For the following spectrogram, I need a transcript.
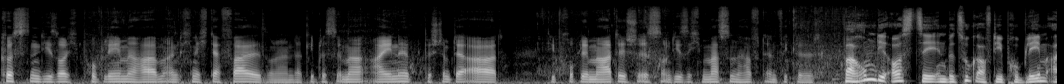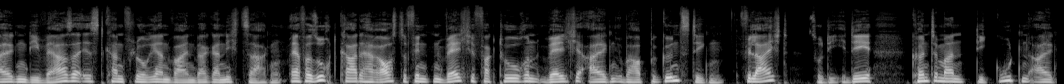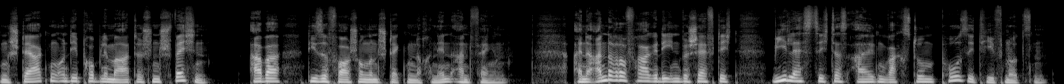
Küsten, die solche Probleme haben, eigentlich nicht der Fall, sondern da gibt es immer eine bestimmte Art die problematisch ist und die sich massenhaft entwickelt. Warum die Ostsee in Bezug auf die Problemalgen diverser ist, kann Florian Weinberger nicht sagen. Er versucht gerade herauszufinden, welche Faktoren welche Algen überhaupt begünstigen. Vielleicht, so die Idee, könnte man die guten Algen stärken und die problematischen schwächen. Aber diese Forschungen stecken noch in den Anfängen. Eine andere Frage, die ihn beschäftigt, wie lässt sich das Algenwachstum positiv nutzen?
